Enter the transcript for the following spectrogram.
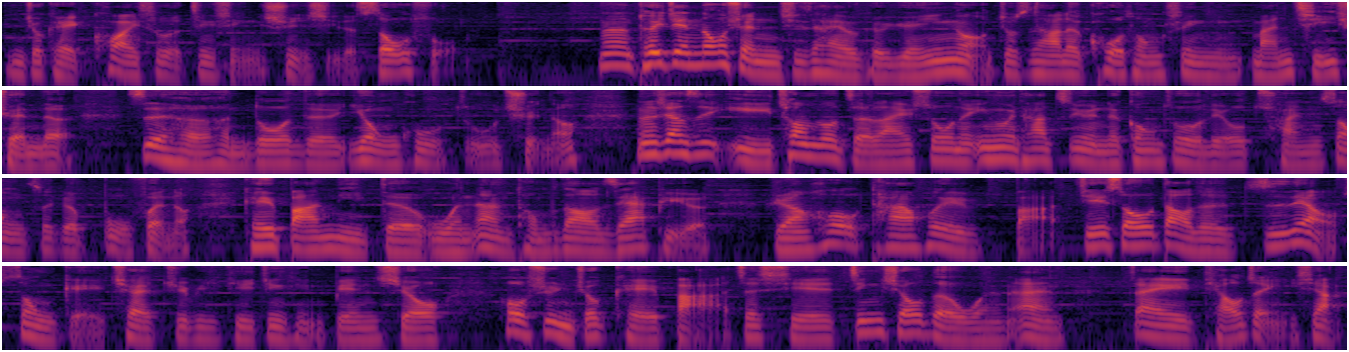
你就可以快速的进行讯息的搜索。那推荐 Notion 其实还有个原因哦，就是它的扩充性蛮齐全的，适合很多的用户族群哦。那像是以创作者来说呢，因为它支援的工作流传送这个部分哦，可以把你的文案同步到 Zapier，然后它会把接收到的资料送给 ChatGPT 进行编修，后续你就可以把这些精修的文案再调整一下，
